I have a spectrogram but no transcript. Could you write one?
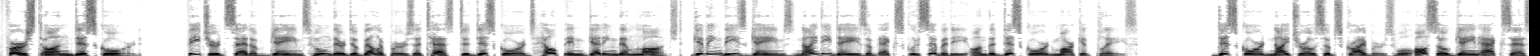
First on Discord featured set of games whom their developers attest to Discord's help in getting them launched, giving these games 90 days of exclusivity on the Discord marketplace. Discord Nitro subscribers will also gain access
